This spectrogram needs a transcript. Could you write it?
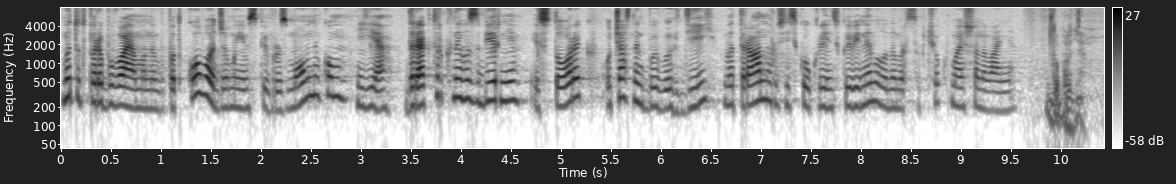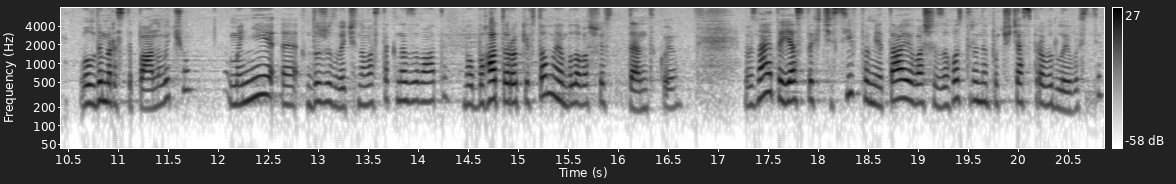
Ми тут перебуваємо не випадково, адже моїм співрозмовником є директор книгозбірні, історик, учасник бойових дій, ветеран російсько-української війни Володимир Савчук. Моє шанування. Доброго дня. Володимире Степановичу, мені е, дуже звично вас так називати, бо багато років тому я була вашою студенткою. Ви знаєте, я з тих часів пам'ятаю ваше загострене почуття справедливості.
